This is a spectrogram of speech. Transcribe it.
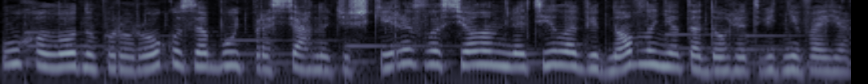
У холодну пору року забудь про стягнуті шкіри з лосьоном для тіла відновлення та догляд від нівея.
